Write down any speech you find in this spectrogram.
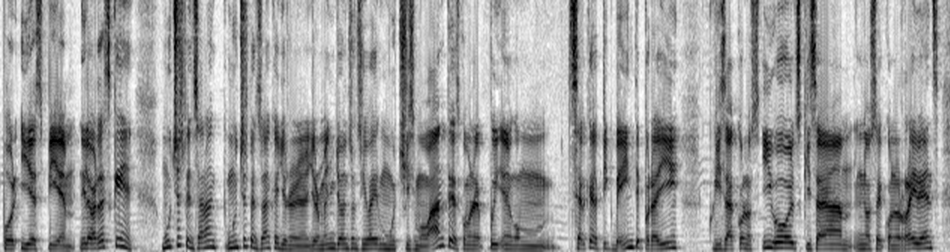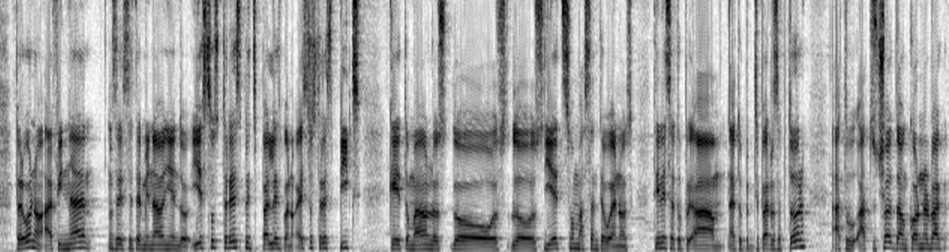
por ESPN. Y la verdad es que muchos pensaban, muchos pensaban que Jermaine Johnson se iba a ir muchísimo antes, como, en cerca del pick 20 por ahí, quizá con los Eagles, quizá, no sé, con los Ravens. Pero bueno, al final se, se terminaron yendo. Y estos tres principales, bueno, estos tres picks que tomaron los, los, los Jets son bastante buenos. Tienes a tu, a tu principal receptor, a tu, a tu shutdown cornerback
